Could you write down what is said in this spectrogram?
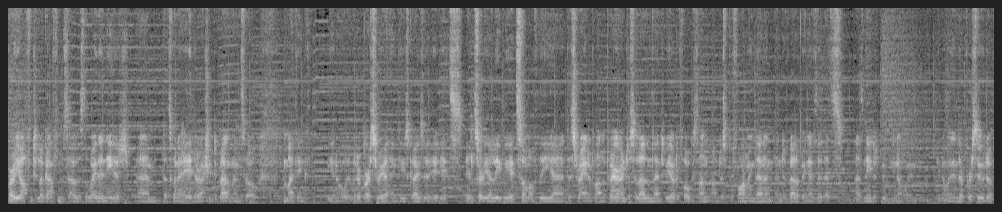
very often to look after themselves the way they need it. Um, that's going to aid their actual development. So I think you know with a bursary, I think these guys it, it's it'll certainly alleviate some of the uh, the strain upon the player and just allow them then to be able to focus on, on just performing then and, and developing as as as needed. You know, in, you know in their pursuit of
